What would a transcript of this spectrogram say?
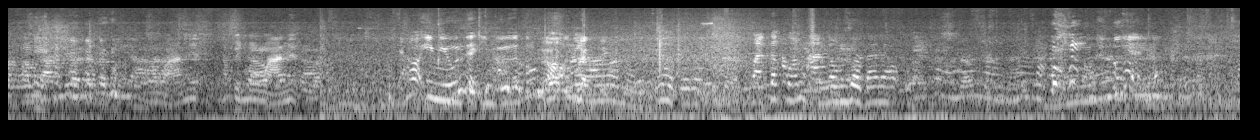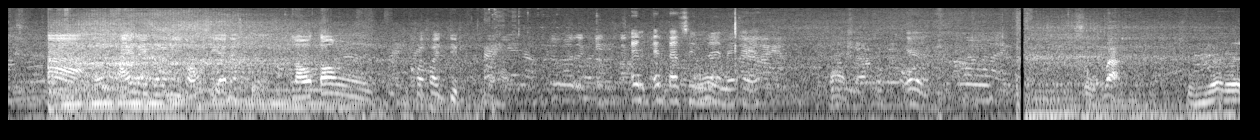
เบาหวานเนี่ยถ้าเป็นเบาหวานเนี่ย เขาอีมิวเนี่ยอีมิวต้องต่อวันตะกวนอ่านนมสดได้แล้วถ้าใช้ในกรณีท้องเสียเนี่ย เราต้องค่อยๆจิบนะครับเอ็นเอ็นตาซินได้ไหมคะเออสูงป่ะสูงเยอะเลย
